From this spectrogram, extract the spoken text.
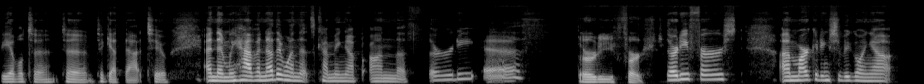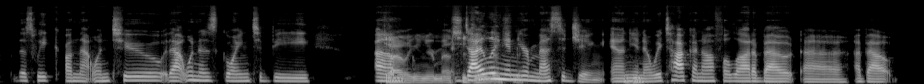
be able to to to get that too. And then we have another one that's coming up on the 30th 31st. 31st. Um, marketing should be going out this week on that one too. That one is going to be um, dialing in your message. dialing in your messaging. And, you Mhm. know, we talk an awful lot about, uh, about,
